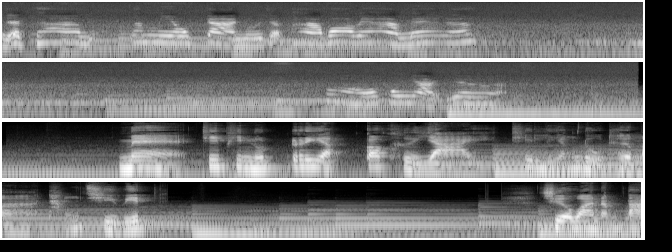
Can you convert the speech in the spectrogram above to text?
เดี๋ยวถ้าถ้ามีโอกาสหนูจะพาพ่อไปหาแม่นะ พ่อคงอยากเจออะ แม่ที่พี่นุชเรียกก็คือยายที่เลี้ยงดูเธอมาทั้งชีวิต เชื่อว่าน้ำตา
